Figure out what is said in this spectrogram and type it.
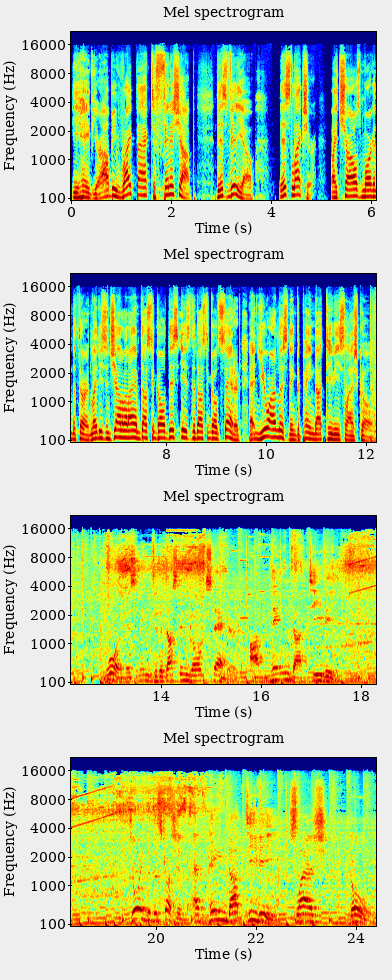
behavior. I'll be right back to finish up this video, this lecture by Charles Morgan III. Ladies and gentlemen, I am Dustin Gold. This is the Dustin Gold Standard, and you are listening to Paine.tv slash gold. You're listening to the Dustin Gold Standard on Paine.tv. Join the discussion at Paine.tv slash gold.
